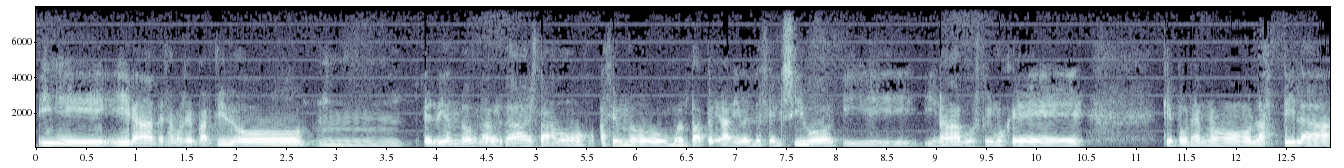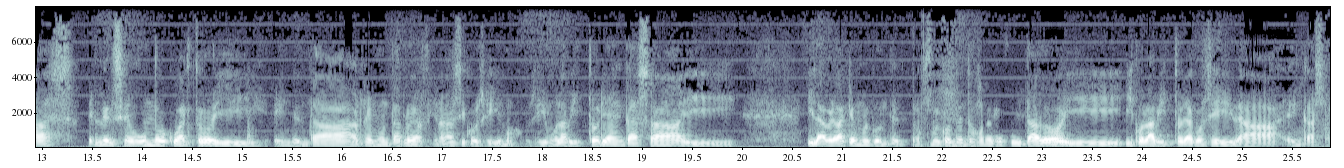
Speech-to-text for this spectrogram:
Y, nada, empezamos el partido mm, perdiendo, la verdad. Estábamos haciendo un buen papel a nivel defensivo y, y nada, pues tuvimos que que ponernos las pilas en el segundo cuarto y, e intentar remontarlo y al final así conseguimos. Conseguimos la victoria en casa y, y la verdad que muy contentos, muy contentos con el resultado y, y, con la victoria conseguida en casa.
